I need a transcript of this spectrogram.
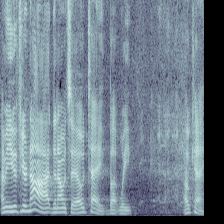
I mean, if you're not, then I would say, oh, Tay, but we. Okay.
